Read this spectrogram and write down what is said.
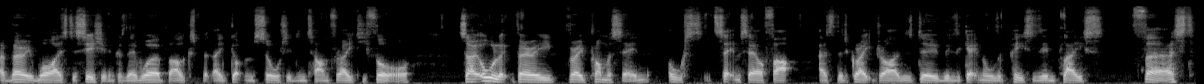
a very wise decision because there were bugs, but they got them sorted in time for 84. So it all looked very, very promising. All set himself up as the great drivers do with getting all the pieces in place first.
